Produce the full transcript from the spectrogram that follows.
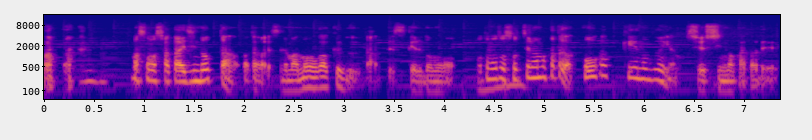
まあ、その社会人ドクターの方がですね、まあ、農学部なんですけれども、もともとそちらの方が工学系の分野の出身の方で、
